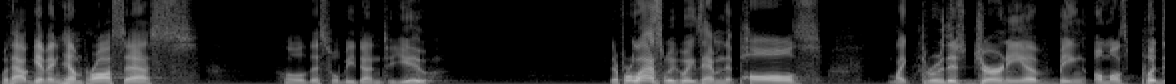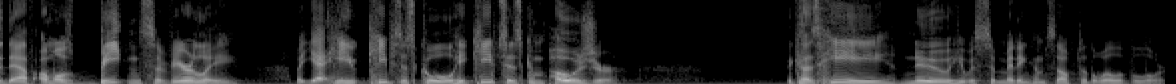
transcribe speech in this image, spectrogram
without giving him process, well, this will be done to you. Therefore, last week we examined that Paul's, like, through this journey of being almost put to death, almost beaten severely, but yet he keeps his cool, he keeps his composure because he knew he was submitting himself to the will of the Lord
